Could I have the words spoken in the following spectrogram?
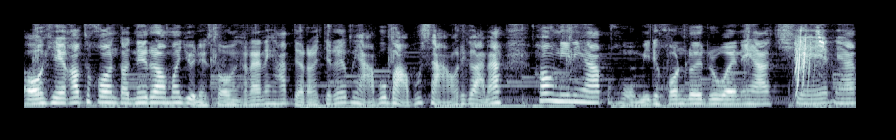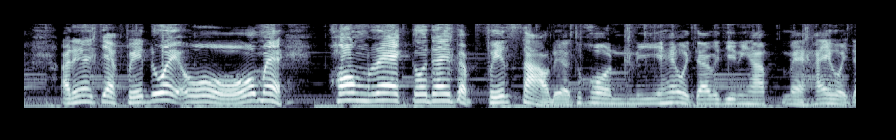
โอเคครับทุกคนตอนนี้เรามาอยู่ในโซนกันแล้วนะครับเดี๋ยวเราจะเริ่มไปหาผู้บ่าวผู้สาวกันดีกว่านะห้องนี้นะครับโอ้โหมีแต่คนรวยๆนะครับเชฟนะครับอันนี้แจกเฟซด้วยโอ้โหแม่ห้องแรกก็ได้แบบเฟซสาวเลยอะทุกคนนี่ให้หัวใจไปทีนึงครับแหม่ให้หัวใจ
